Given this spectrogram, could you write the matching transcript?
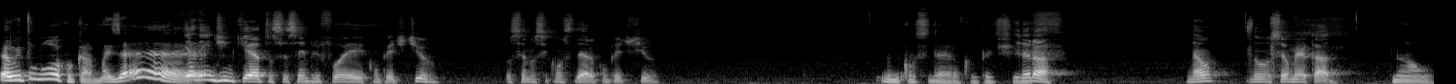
é muito louco, cara, mas é. E além de inquieto, você sempre foi competitivo? Você não se considera competitivo? Não me considero competitivo. Será? Não? No seu mercado? Não.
